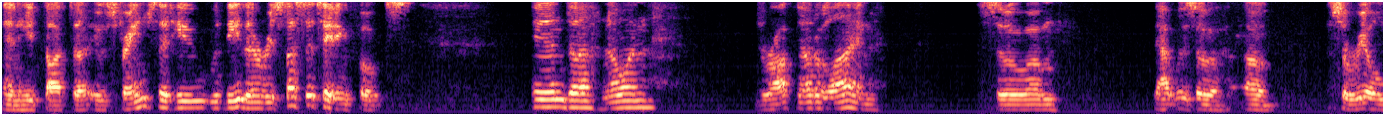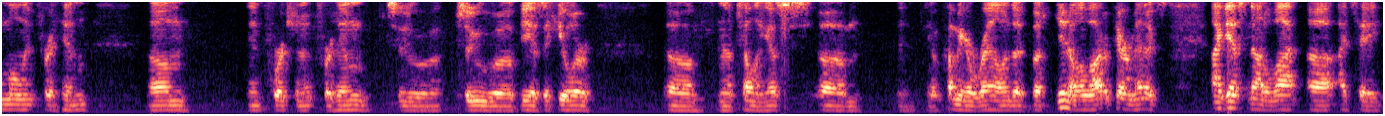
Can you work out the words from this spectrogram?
and he thought uh, it was strange that he would be there resuscitating folks. And uh, no one dropped out of line. So um, that was a, a, surreal moment for him. Um, and fortunate for him to uh, to uh, be as a healer, uh, telling us, um, and, you know, coming around. but you know, a lot of paramedics, I guess not a lot. Uh, I'd say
